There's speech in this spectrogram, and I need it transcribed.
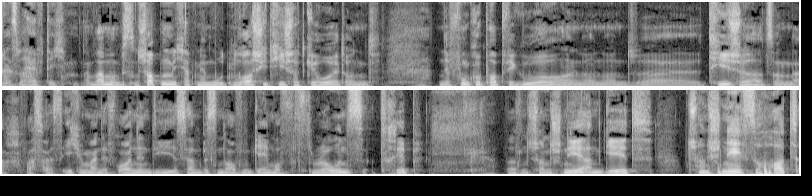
Das war heftig. Dann waren wir ein bisschen shoppen. Ich habe mir Muten Roshi T-Shirt geholt und eine Funko Pop Figur und, und, und äh, T-Shirts und ach, was weiß ich. Und meine Freundin, die ist ja ein bisschen auf dem Game of Thrones Trip, was schon Schnee angeht. Schon Schnee ist so hot.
